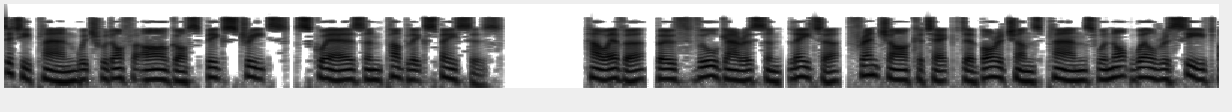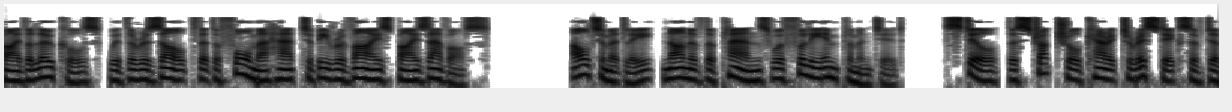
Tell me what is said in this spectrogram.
city plan which would offer Argos big streets, squares and public spaces. However, both Voulgaris and, later, French architect de Borrichon's plans were not well received by the locals, with the result that the former had to be revised by Zavos. Ultimately, none of the plans were fully implemented. Still, the structural characteristics of de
